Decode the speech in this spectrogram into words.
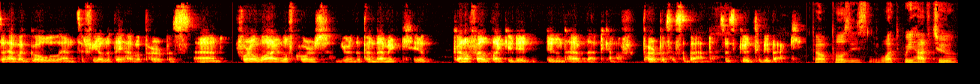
to have a goal and to feel that they have a purpose. And for a while, of course, during the pandemic, it kind of felt like you did didn't have that kind of purpose as a band. So it's good to be back. Purpose is what we have to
